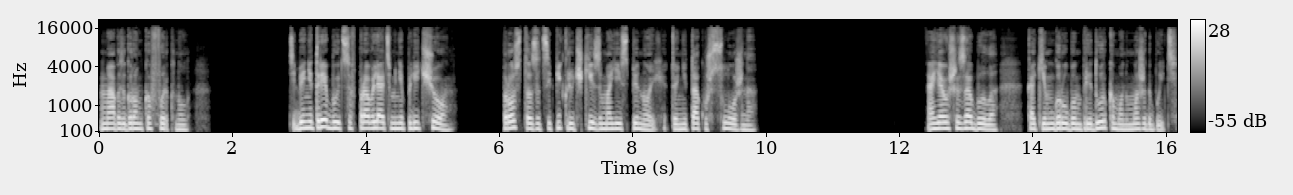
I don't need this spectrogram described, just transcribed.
Макс громко фыркнул. «Тебе не требуется вправлять мне плечо. Просто зацепи крючки за моей спиной. Это не так уж сложно». А я уж и забыла, каким грубым придурком он может быть.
